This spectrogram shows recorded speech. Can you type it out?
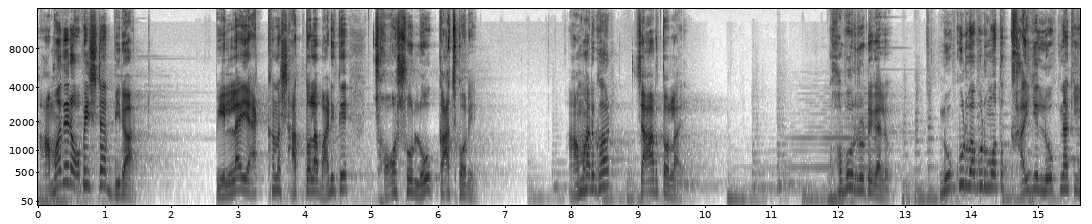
আমাদের অফিসটা বিরাট। পেল্লাই একখানা সাততলা বাড়িতে ছশো লোক কাজ করে। আমার ঘর চার তলায় খবর রটে গেল, নকুরবাবুর মতো খাইয়ে লোক নাকি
